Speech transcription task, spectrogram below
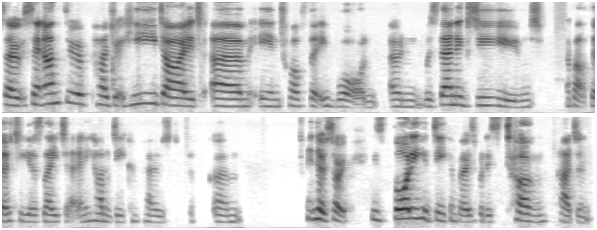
so Saint Anthony of Padua, he died um, in 1231 and was then exhumed about 30 years later, and he hadn't decomposed. Um, no, sorry, his body had decomposed, but his tongue hadn't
